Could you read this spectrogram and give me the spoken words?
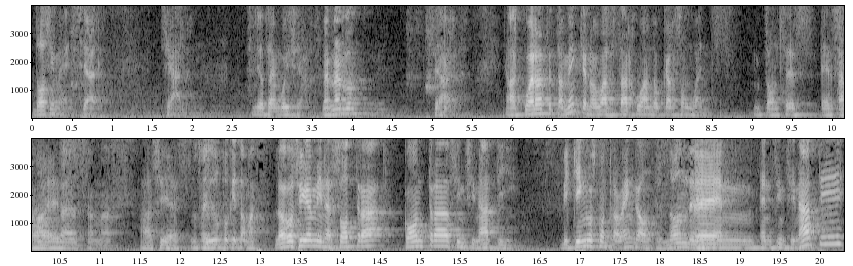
Dos y medio. Seattle. Seattle. Yo también voy Seattle. Bernardo. Seattle. Acuérdate también que no va a estar jugando Carson Wentz. Entonces, eso es. Así es. Nos ayuda un poquito más. Luego sigue Minnesota contra Cincinnati. Vikingos contra Bengals. ¿En dónde? En, en Cincinnati.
